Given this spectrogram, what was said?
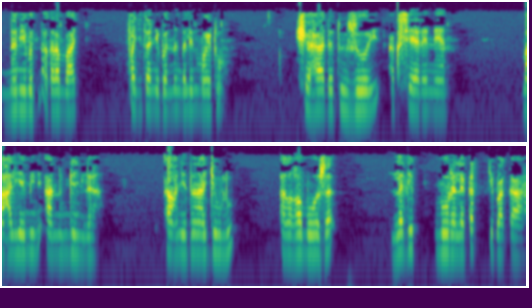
Namimatun ak rambaaj. Fajtani ba nga moytu shahadatu zori ak seere neen. Maxal yamini ànd ngiñ la. Ax ni danaa jublu. Alxamoosa ladib nuuralekat ci bàkkaar.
